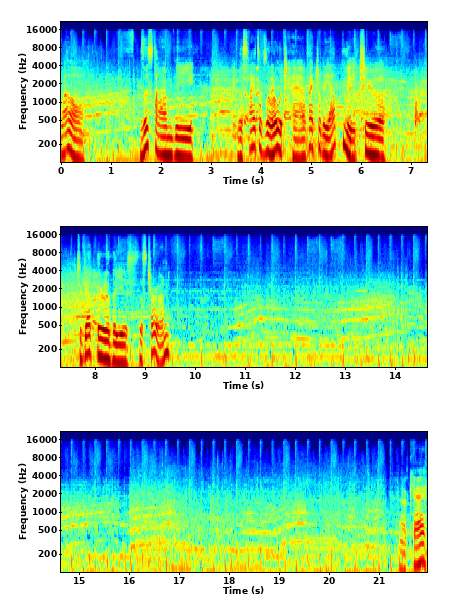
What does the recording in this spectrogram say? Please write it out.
Well, this time the the sides of the road have actually helped me to to get through these this turn. Okay.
